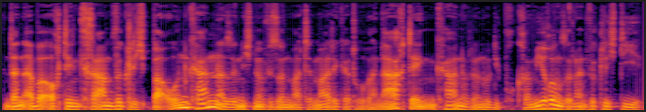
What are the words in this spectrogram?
und dann aber auch den Kram wirklich bauen kann. Also nicht nur wie so ein Mathematiker drüber nachdenken kann oder nur die Programmierung, sondern wirklich die,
